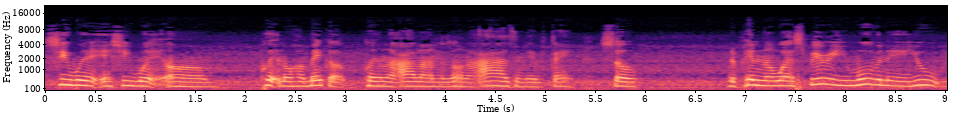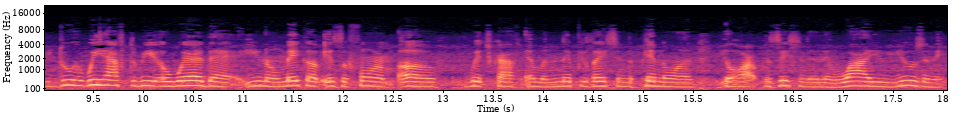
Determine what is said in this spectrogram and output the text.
she went and she went um, putting on her makeup, putting her eyeliners on her eyes and everything. So, depending on what spirit you moving in, you do. We have to be aware that you know makeup is a form of witchcraft and manipulation depending on your heart positioning and then why you using it.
